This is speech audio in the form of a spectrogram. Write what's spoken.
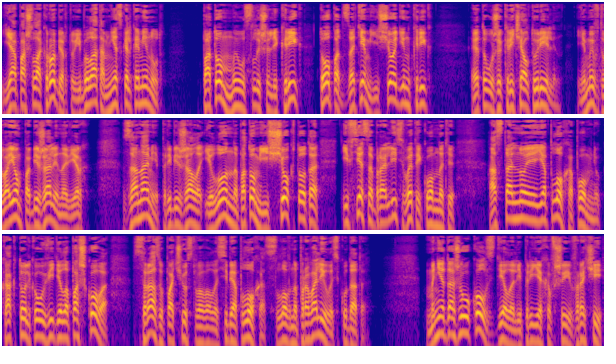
Я пошла к Роберту и была там несколько минут. Потом мы услышали крик, топот, затем еще один крик. Это уже кричал Турелин, и мы вдвоем побежали наверх. За нами прибежала Илонна, потом еще кто-то, и все собрались в этой комнате. Остальное я плохо помню. Как только увидела Пашкова, сразу почувствовала себя плохо, словно провалилась куда-то. Мне даже укол сделали приехавшие врачи,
